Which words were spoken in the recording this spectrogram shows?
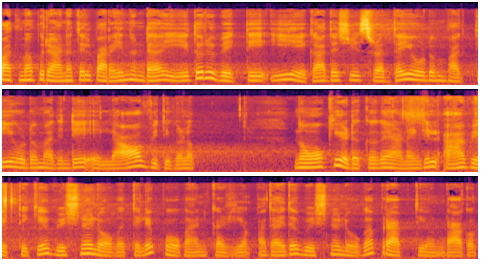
പത്മപുരാണത്തിൽ പറയുന്നുണ്ട് ഏതൊരു വ്യക്തി ഈ ഏകാദശി ശ്രദ്ധയോടും ഭക്തിയോടും അതിന്റെ എല്ലാ വിധികളും നോക്കിയെടുക്കുകയാണെങ്കിൽ ആ വ്യക്തിക്ക് വിഷ്ണു ലോകത്തിൽ പോകാൻ കഴിയും. അതായത് വിഷ്ണു ലോക പ്രാപ്തി ഉണ്ടാകും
